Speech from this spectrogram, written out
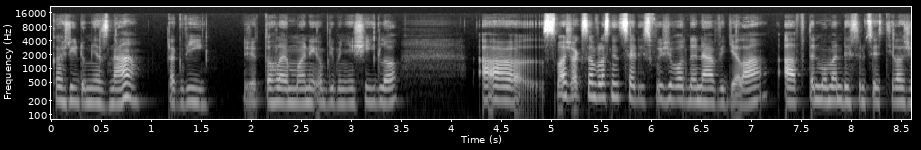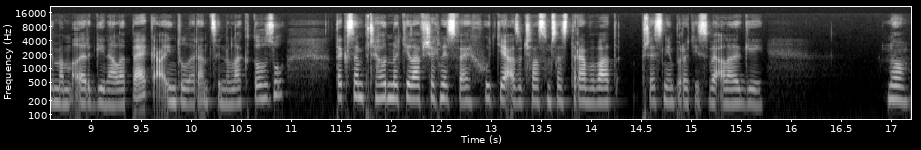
Každý, kdo mě zná, tak ví, že tohle je moje nejoblíbenější jídlo. A smažák jsem vlastně celý svůj život nenáviděla a v ten moment, kdy jsem zjistila, že mám alergii na lepek a intoleranci na laktózu, tak jsem přehodnotila všechny své chutě a začala jsem se stravovat přesně proti své alergii. No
